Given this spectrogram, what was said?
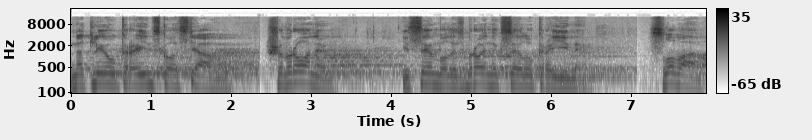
на тлі українського стягу, шеврони і символи Збройних сил України. Слова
